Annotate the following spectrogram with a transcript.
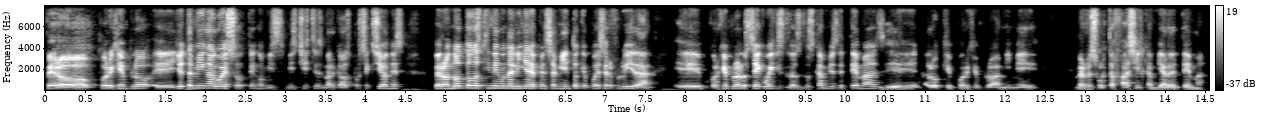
pero, por ejemplo, eh, yo también hago eso. Tengo mis, mis, chistes marcados por secciones, pero no todos tienen una línea de pensamiento que puede ser fluida. Eh, por ejemplo, los segways, los, los cambios de temas, eh, algo que, por ejemplo, a mí me, me resulta fácil cambiar de tema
